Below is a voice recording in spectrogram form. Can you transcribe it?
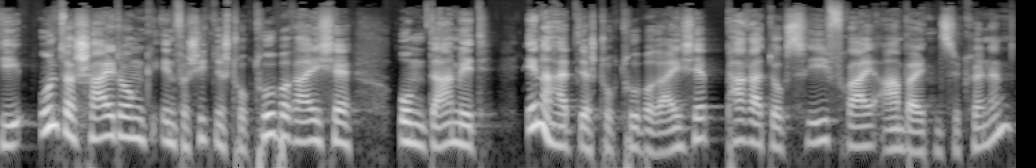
Die Unterscheidung in verschiedene Strukturbereiche, um damit innerhalb der Strukturbereiche paradoxiefrei arbeiten zu können.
